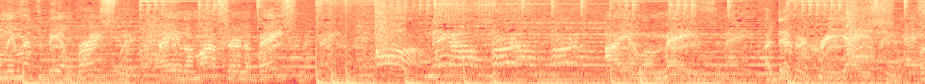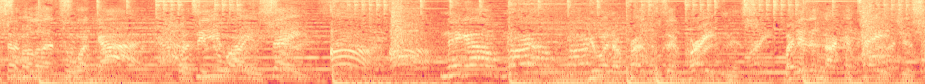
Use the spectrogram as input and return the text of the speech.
only meant to be embraced with. I ain't a monster in the basement. Uh, nigga, I'm perfect. I am amazing, different creation, but similar to a god, but to you I am Satan. Uh, nigga, I'm perfect. You in the presence of greatness, but it is not contagious,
